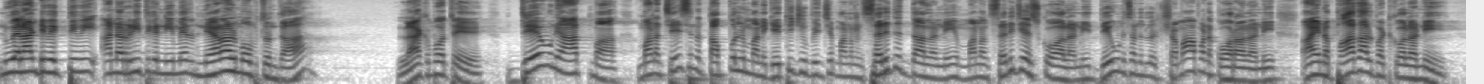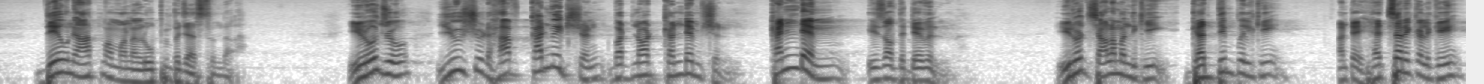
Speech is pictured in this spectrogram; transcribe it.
నువ్వు ఎలాంటి వ్యక్తివి అన్న రీతిగా నీ మీద నేరాలు మోపుతుందా? లేకపోతే దేవుని ఆత్మ మన చేసిన తప్పుల్ని మనకి ఎత్తి చూపించి మనం సరిదిద్దాలని మనం సరి చేసుకోవాలని దేవుని సన్నిధిలో క్షమాపణ కోరాలని ఆయన పాదాలు పట్టుకోవాలని దేవుని ఆత్మ మనల్ని ఒప్పింపజేస్తుందా? ఈరోజు you should have conviction but not condemnation condemn is of the devil ఈరోజు చాలామందికి గద్దింపులకి అంటే హెచ్చరికలకి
